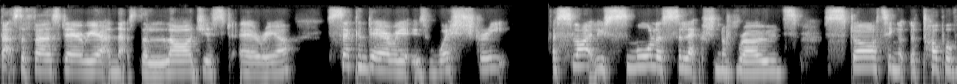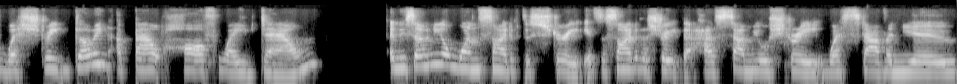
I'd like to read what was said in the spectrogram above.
That's the first area, and that's the largest area. Second area is West Street, a slightly smaller selection of roads starting at the top of West Street, going about halfway down and it's only on one side of the street. It's the side of the street that has Samuel Street, West Avenue,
